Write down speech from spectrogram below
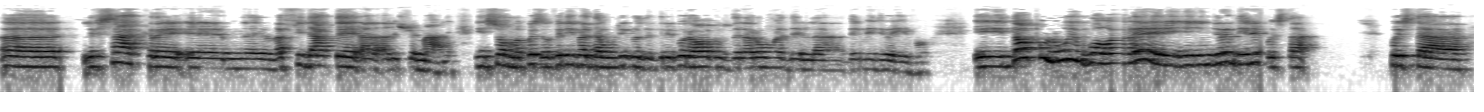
eh, le sacre eh, affidate a, alle sue mani. Insomma, questo veniva da un libro del Gregorovus della Roma del, del Medioevo. E dopo lui vuole ingrandire questa, questa,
